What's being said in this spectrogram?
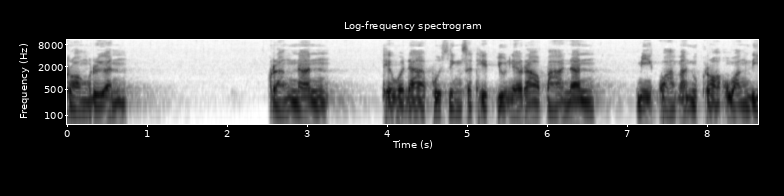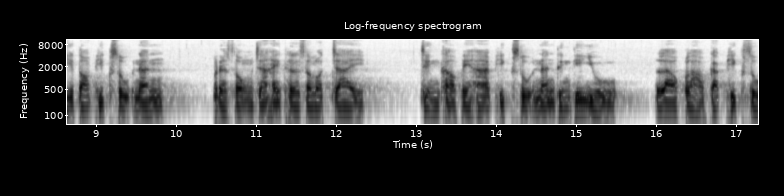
ครองเรือน ครั้งนั้น เทวดาผู้สิงสถิตอยู่ในราวป่านั้น มีความอนุเคราะห์หวังดีต่อภิกษุนั้น ประสงค์จะให้เธอสลดใจ จึงเข้าไปหาภิกษุนั้นถึงที่อยู่ แล้วกล่าวกับภิกษุ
